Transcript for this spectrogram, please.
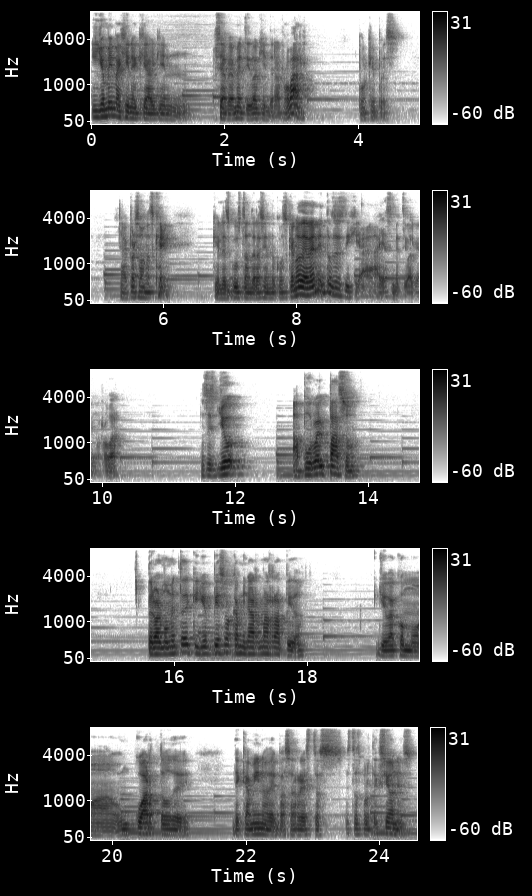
Y yo me imaginé que alguien se había metido aquí a robar, porque pues hay personas que, que les gusta andar haciendo cosas que no deben, entonces dije, ah, ya se metió alguien a robar. Entonces yo apuro el paso, pero al momento de que yo empiezo a caminar más rápido, yo iba como a un cuarto de, camino de pasar estas, estas protecciones.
